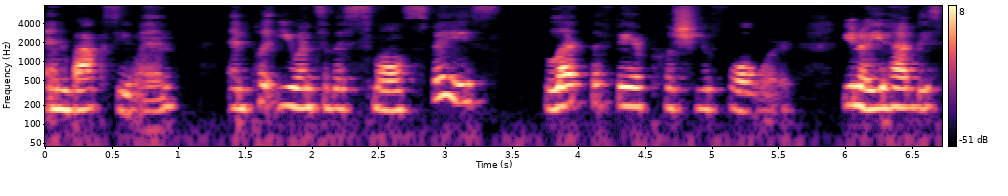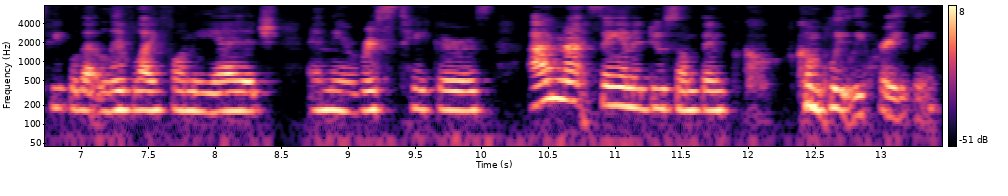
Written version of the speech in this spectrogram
and box you in and put you into this small space, let the fear push you forward. You know, you have these people that live life on the edge and they're risk takers. I'm not saying to do something c- completely crazy,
